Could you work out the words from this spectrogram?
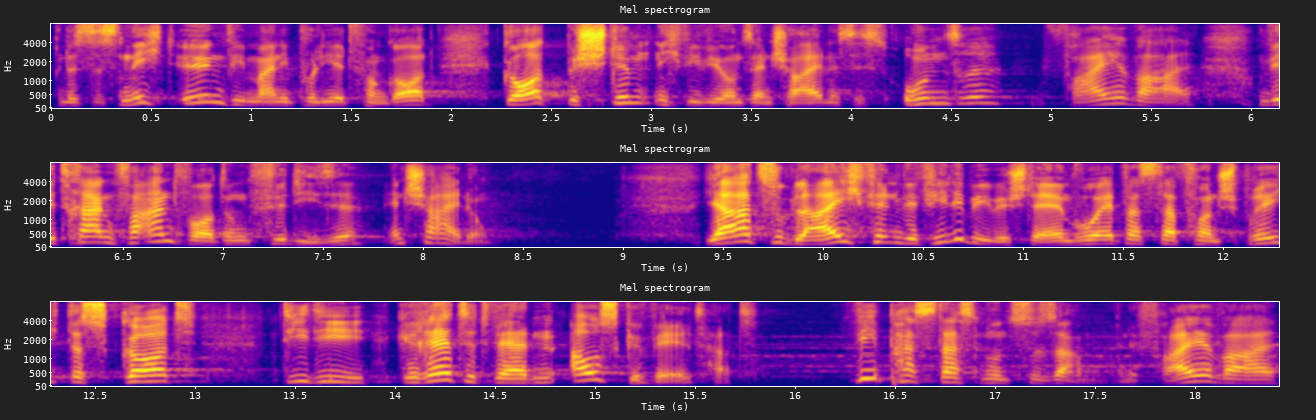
Und es ist nicht irgendwie manipuliert von Gott. Gott bestimmt nicht, wie wir uns entscheiden. Es ist unsere freie Wahl und wir tragen Verantwortung für diese Entscheidung. Ja, zugleich finden wir viele Bibelstellen, wo etwas davon spricht, dass Gott die, die gerettet werden, ausgewählt hat. Wie passt das nun zusammen? Eine freie Wahl,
